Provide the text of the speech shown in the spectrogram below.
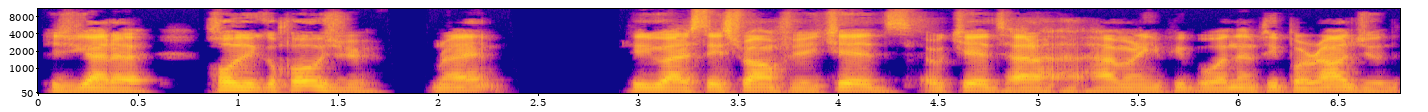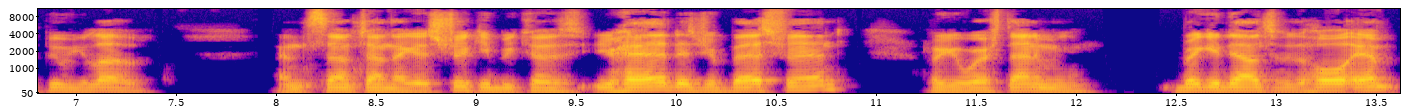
because you gotta hold your composure, right? You gotta stay strong for your kids or kids, how, how many people, and then people around you, the people you love. And sometimes that gets tricky because your head is your best friend or your worst enemy. Break it down to the whole M.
